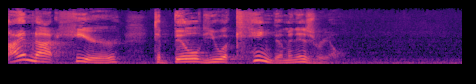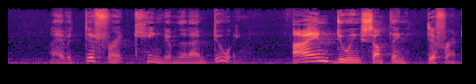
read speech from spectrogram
I'm not here to build you a kingdom in Israel. I have a different kingdom that I'm doing. I'm doing something different.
